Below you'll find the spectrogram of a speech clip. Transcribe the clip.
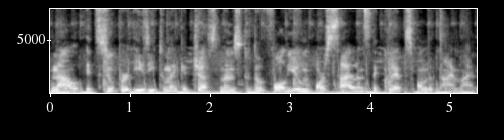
Now it's super easy to make adjustments to the volume or silence the clips on the timeline.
